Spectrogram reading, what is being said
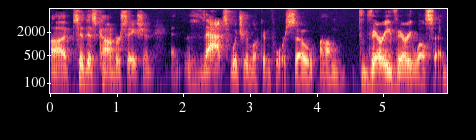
uh, to this conversation. And that's what you're looking for. So, um, very, very well said.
